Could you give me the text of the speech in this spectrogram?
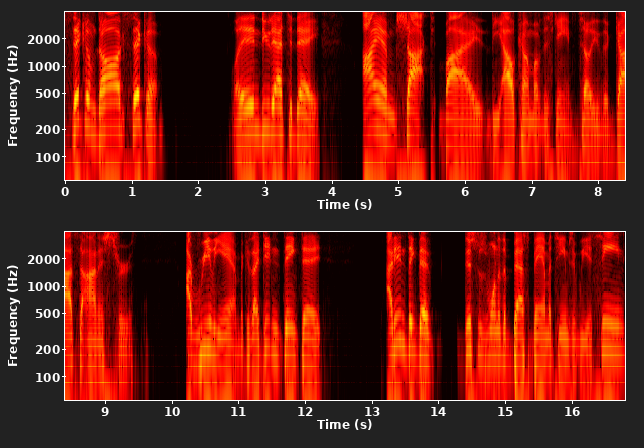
Sick 'em, dog. Sick 'em. Well, they didn't do that today. I am shocked by the outcome of this game, to tell you the God's the honest truth. I really am because I didn't think that I didn't think that this was one of the best Bama teams that we had seen.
